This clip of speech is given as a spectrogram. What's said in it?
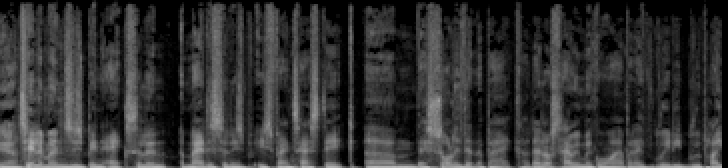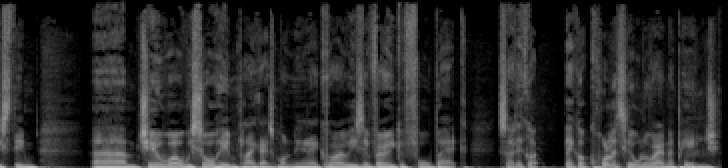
Yeah. Tielemans has been excellent. Maddison is is fantastic. Um, they're solid at the back. They lost Harry Maguire, but they've really replaced him. Um, Chilwell, we saw him play against Montenegro. He's a very good fullback. So they got they got quality all around the pitch.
